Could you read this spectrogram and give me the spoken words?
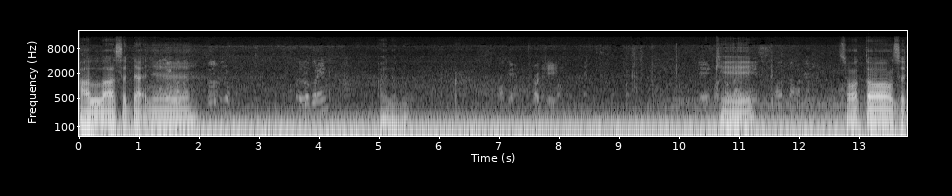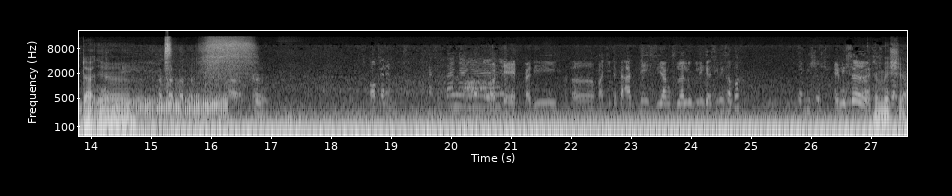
Allah sedapnya pilih-pilih. Telur goreng. Alamak Okey. Okey Okey Sotong sedapnya Okey ni. Okey Tadi uh, Pakcik cakap artis yang selalu beli kat sini siapa? Ambitious. Emissus Malaysia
